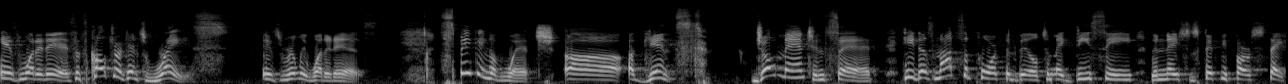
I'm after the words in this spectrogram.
is what it is. It's culture against race, is really what it is. Speaking of which, uh, against Joe Manchin said he does not support the bill to make D.C. the nation's 51st state.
